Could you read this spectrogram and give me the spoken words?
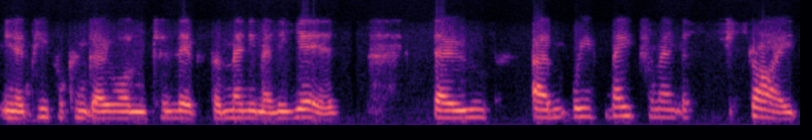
you know people can go on to live for many many years. So um, we've made tremendous strides.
